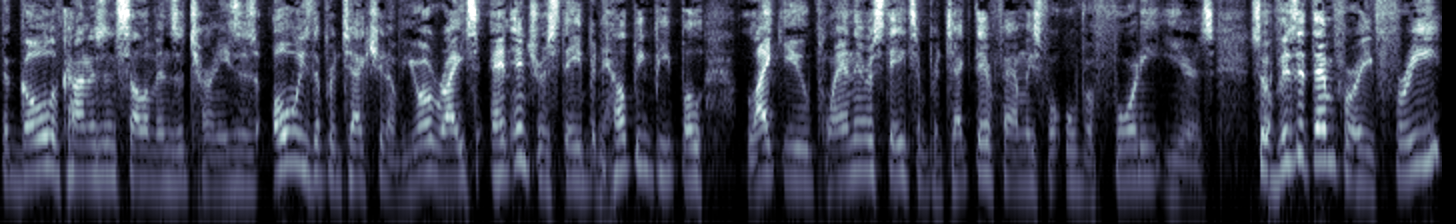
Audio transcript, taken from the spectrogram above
The goal of Connors and Sullivan's attorneys is always the protection of your rights and interests. They've been helping people like you plan their estates and protect their families for over 40 years. So visit them for a free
